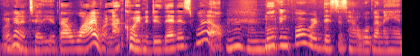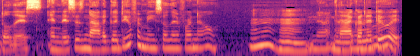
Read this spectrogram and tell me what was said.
We're going to tell you about why we're not going to do that as well. Mm-hmm. Moving forward, this is how we're going to handle this, and this is not a good deal for me. So therefore, no. Mm-hmm. No, not, not going to do, do it. it.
